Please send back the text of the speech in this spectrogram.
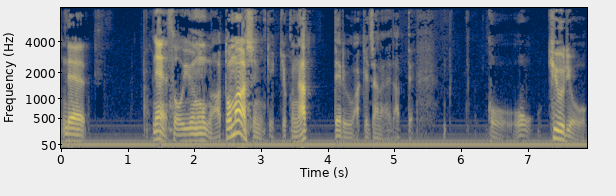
で、ね、そういうもんが後回しに結局なってるわけじゃない。だって、こう、給料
